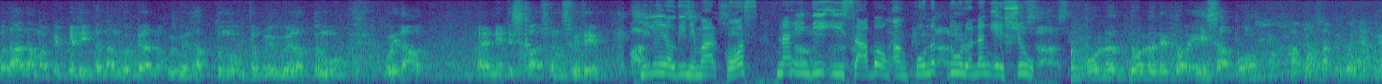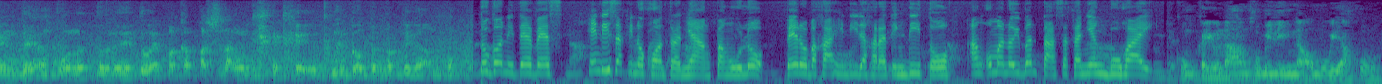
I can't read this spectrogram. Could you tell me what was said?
wala na, mapipilitan ng gobyerno, we will have to move the we will have to move without any discussions with him. Nilinaw din ni Marcos na hindi isabong ang punot dulo ng issue. Ang punot dulo nito ay isa po. Apo, sabi po niya. Hindi, ang punot dulo nito ay pagkapas lang kay ng Governor Degamo. Tugon ni Teves, hindi sa kinukontra niya ang Pangulo. Pero baka hindi nakarating dito ang umano'y banta sa kanyang buhay. Kung kayo na ang humiling na umuwi ako,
